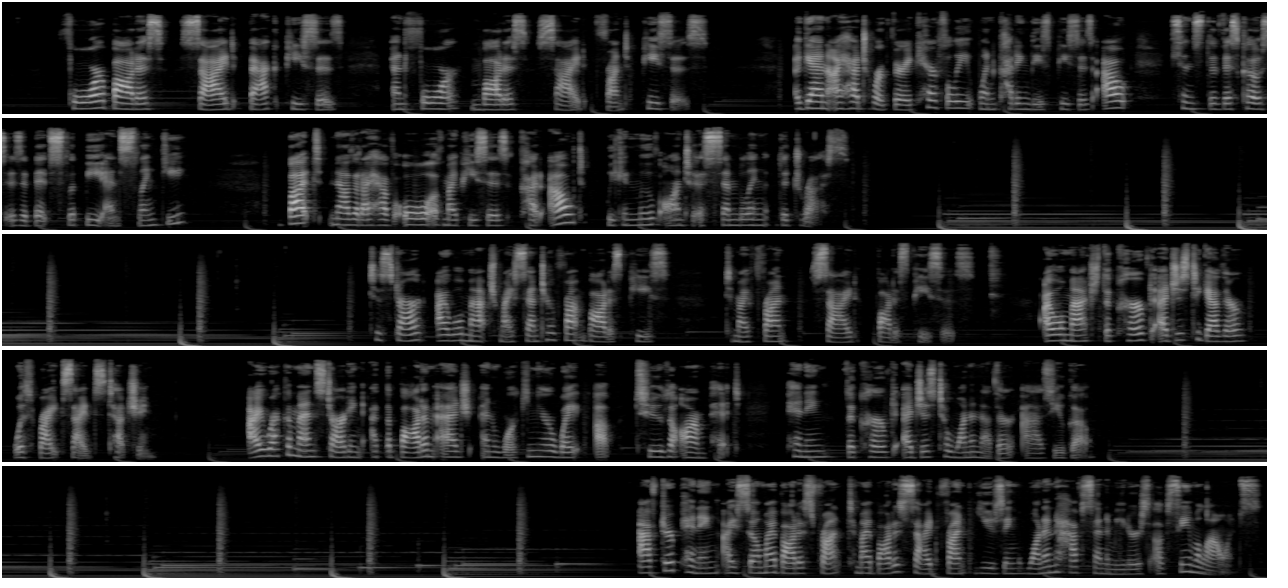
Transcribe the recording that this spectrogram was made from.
four bodice side back pieces, and four bodice side front pieces. Again, I had to work very carefully when cutting these pieces out since the viscose is a bit slippy and slinky. But now that I have all of my pieces cut out, we can move on to assembling the dress. To start, I will match my center front bodice piece to my front side bodice pieces. I will match the curved edges together with right sides touching. I recommend starting at the bottom edge and working your way up to the armpit, pinning the curved edges to one another as you go. After pinning, I sew my bodice front to my bodice side front using 1.5 centimeters of seam allowance.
